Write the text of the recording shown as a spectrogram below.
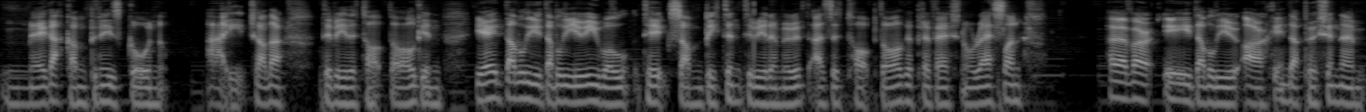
mega companies going at each other to be the top dog. And yeah, WWE will take some beating to be removed as the top dog of professional wrestling. However, AEW are kind of pushing them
